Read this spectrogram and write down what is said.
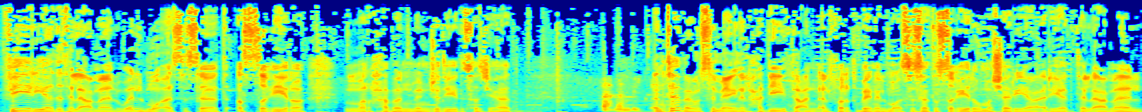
في ريادة الأعمال والمؤسسات الصغيرة. مرحبا من جديد أستاذ جهاد. أهلا بك. نتابع مستمعين الحديث عن الفرق بين المؤسسات الصغيرة ومشاريع ريادة الأعمال.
